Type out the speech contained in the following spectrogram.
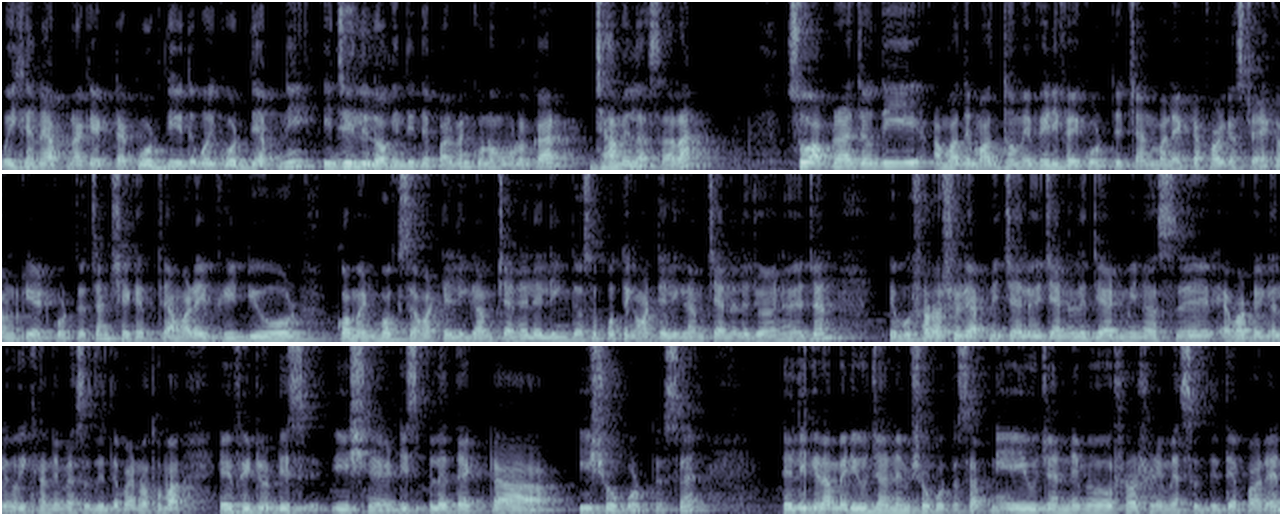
ওইখানে আপনাকে একটা কোড দিয়ে দেবো। ওই কোড দিয়ে আপনি ইজিলি লগ দিতে পারবেন। কোনো প্রকার ঝামেলা ছাড়া। সো আপনারা যদি আমাদের মাধ্যমে ভেরিফাই করতে চান মানে একটা ফরকাস্টার অ্যাকাউন্ট ক্রিয়েট করতে চান, সেক্ষেত্রে আমার এই ভিডিওর কমেন্ট বক্সে আমার টেলিগ্রাম চ্যানেলে লিঙ্ক দেওয়া আছে। প্রত্যেকে আমার টেলিগ্রাম চ্যানেলে জয়েন হয়ে যান এবং সরাসরি আপনি চাইলে ওই চ্যানেলে যে অ্যাডমিন আছে অ্যাবাউটে গেলে ওইখানে মেসেজ দিতে পারেন অথবা এই ভিডিও ডিস ইসে ডিসপ্লেতে একটা ই শো করতেছে। টেলিগ্রামের ইউজার নেম শো করতেছে, আপনি এই ইউজার নেমেও সরাসরি মেসেজ দিতে পারেন।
